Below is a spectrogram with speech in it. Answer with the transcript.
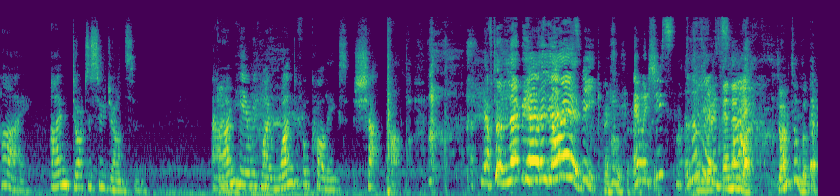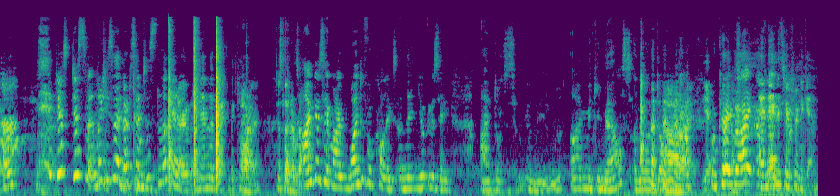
Hi, I'm Dr. Sue Johnson, and I'm, I'm- here with my wonderful colleagues. Shut up! you have to let me Yes, bring let you in. speak. So. And when she's look And at her and, and then smile. what? Do I have to look at her? Just, just when she said Dr. Sun, just look at her and then look back at the camera. right, just let her So run. I'm going to say my wonderful colleagues, and then you're going to say, "I'm Dr. Sue. I'm Mickey Mouse, and I'm Donald Duck." right. Yeah. Okay, right? And then Okay. it's your turn again.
